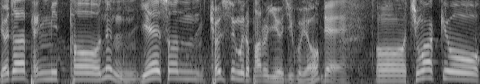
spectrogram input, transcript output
여자 100m는 예선 결승으로 바로 이어지고요. 네. 어, 중학교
